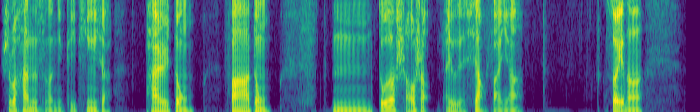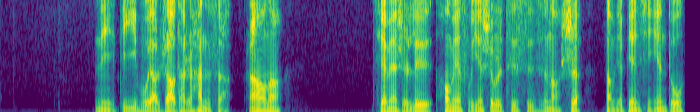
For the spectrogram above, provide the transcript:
是不是汉字词呢？你可以听一下，拍动、发动，嗯，多多少少它有点像发音啊。所以呢，你第一步要知道它是汉字词了。然后呢，前面是 l，后面辅音是不是 t c 字呢？是，那我们就变紧音读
